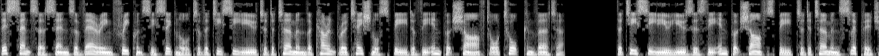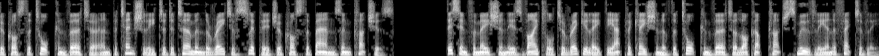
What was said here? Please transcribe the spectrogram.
This sensor sends a varying frequency signal to the TCU to determine the current rotational speed of the input shaft or torque converter. The TCU uses the input shaft speed to determine slippage across the torque converter and potentially to determine the rate of slippage across the bands and clutches. This information is vital to regulate the application of the torque converter lockup clutch smoothly and effectively.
